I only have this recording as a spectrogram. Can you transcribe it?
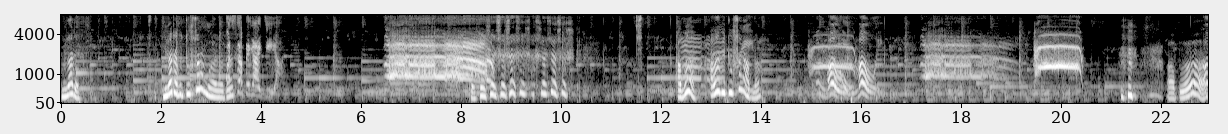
Milader. Şşt, milader bir dursana Milader. What's the big idea? Koş koş koş koş koş koş koş koş. Abla, abla bir dursana abla. Holy moly. Abla.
